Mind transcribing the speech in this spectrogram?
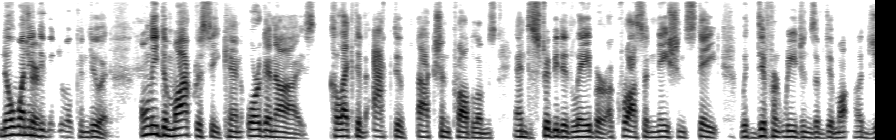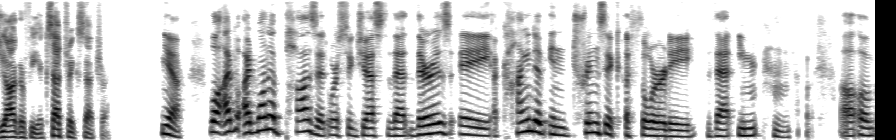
no one sure. individual can do it only democracy can organize collective active action problems and distributed labor across a nation state with different regions of demo- uh, geography et cetera et cetera yeah well i'd, I'd want to posit or suggest that there is a, a kind of intrinsic authority that em- hmm, I'll,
